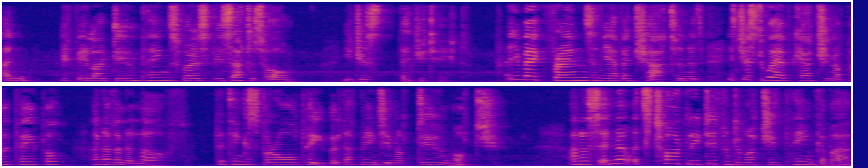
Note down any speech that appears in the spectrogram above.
and you feel like doing things whereas if you sat at home you just vegetate. And you make friends and you have a chat and it's just a way of catching up with people and having a laugh. The thing is for all people. That means you're not doing much. And I said, no, it's totally different to what you think about,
